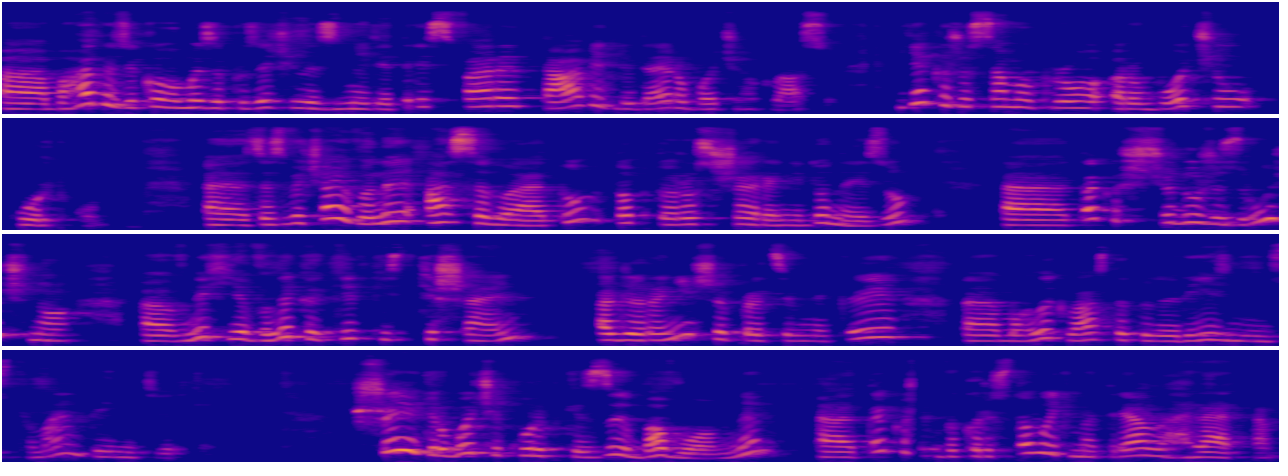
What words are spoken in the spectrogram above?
багато з якого ми запозичили з мілітарі сфери та від людей робочого класу. Я кажу саме про робочу куртку. Е, Зазвичай вони асилуету, тобто розширені донизу. Е, Також, що дуже зручно, е, в них є велика кількість кишень, адже раніше працівники е, могли класти туди різні інструменти і не тільки. Шиють робочі куртки з бавовни, е, також використовують матеріал грета.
